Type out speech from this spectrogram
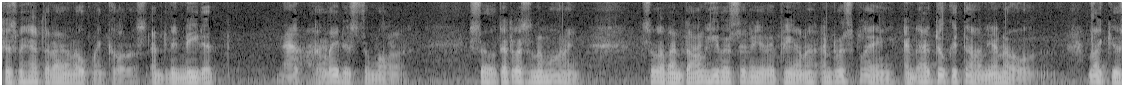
Says, we have to write an opening chorus, and we need it Now. at the latest tomorrow. So that was in the morning. So I went down, he was sitting at a piano and was playing, and I took it down, you know, like a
